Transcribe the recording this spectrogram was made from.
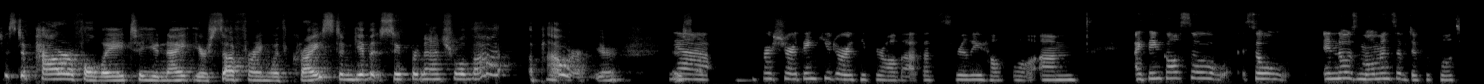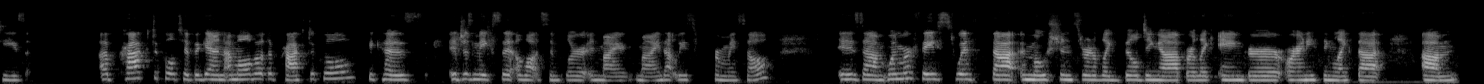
just a powerful way to unite your suffering with Christ and give it supernatural a power. Your, your yeah, for sure. Thank you, Dorothy, for all that. That's really helpful. Um, I think also, so in those moments of difficulties, a practical tip again, I'm all about the practical because it just makes it a lot simpler in my mind, at least for myself. Is um, when we're faced with that emotion sort of like building up or like anger or anything like that, um,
